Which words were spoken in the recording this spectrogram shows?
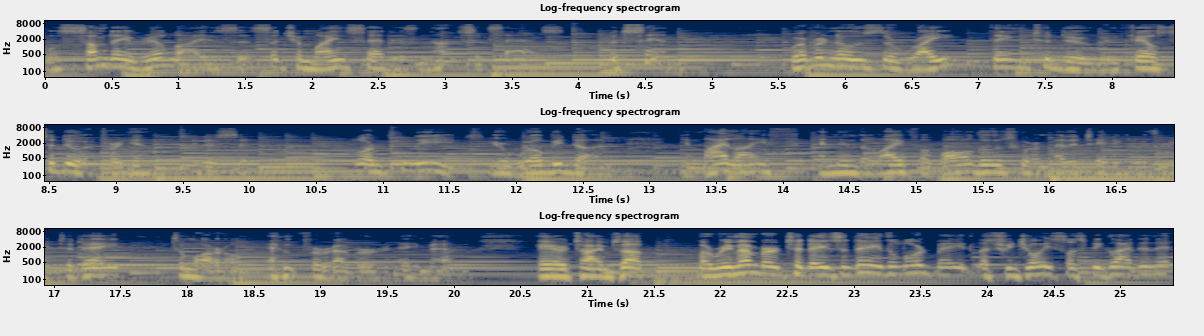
will someday realize that such a mindset is not success, but sin. Whoever knows the right thing to do and fails to do it, for him it is sin. Lord, please, your will be done in my life and in the life of all those who are meditating with me today, tomorrow, and forever. Amen. Hey, our time's up. But remember, today's the day the Lord made. Let's rejoice. Let's be glad in it.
